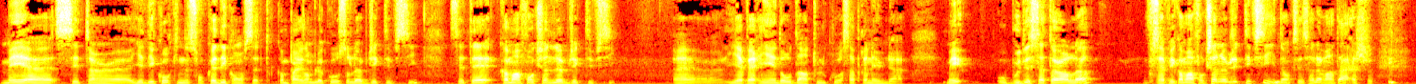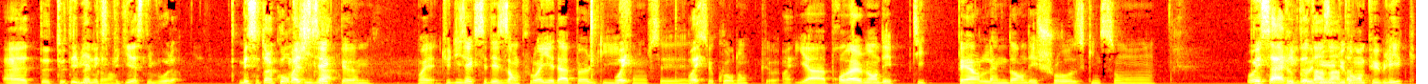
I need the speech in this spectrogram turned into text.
Mais euh, c'est un, euh, il y a des cours qui ne sont que des concepts. Comme par exemple le cours sur l'Objective-C, c'était comment fonctionne l'Objective-C. Euh, il n'y avait rien d'autre dans tout le cours, ça prenait une heure. Mais au bout de cette heure-là, vous savez comment fonctionne l'Objective-C. Donc c'est ça l'avantage. tout est bien expliqué à ce niveau-là. Mais c'est un cours magistral. Ouais, tu disais que c'est des employés d'Apple qui font ces, ce cours, donc euh, il y a probablement des petites perles là-dedans, des choses qui ne sont oui, ça arrive de temps en temps. du grand public.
